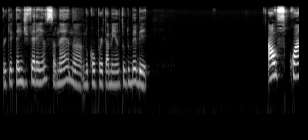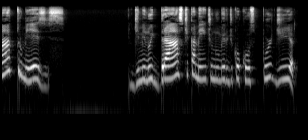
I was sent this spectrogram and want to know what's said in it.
porque tem diferença né, no, no comportamento do bebê. Aos quatro meses, diminui drasticamente o número de cocôs por dia,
